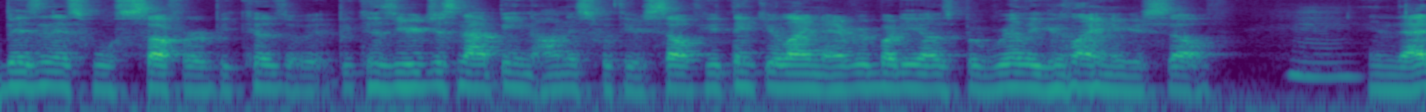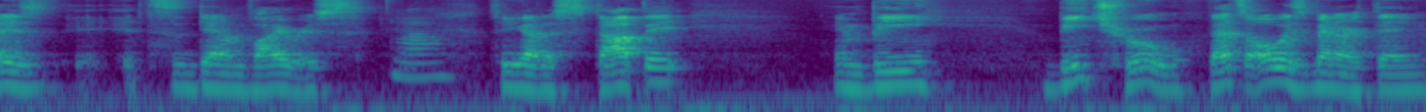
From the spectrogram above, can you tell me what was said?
business will suffer because of it because you're just not being honest with yourself. You think you're lying to everybody else, but really you're lying to yourself. Mm. And that is it's a damn virus. Wow. So you got to stop it and be be true. That's always been our thing.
